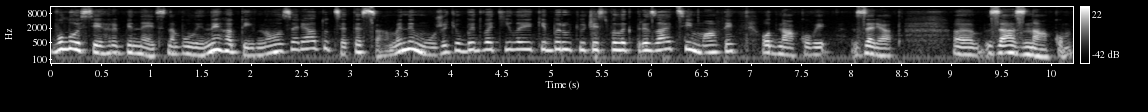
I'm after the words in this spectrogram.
Волосся і гребінець набули негативного заряду, це те саме, не можуть обидва тіла, які беруть участь в електризації, мати однаковий заряд е, за знаком.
